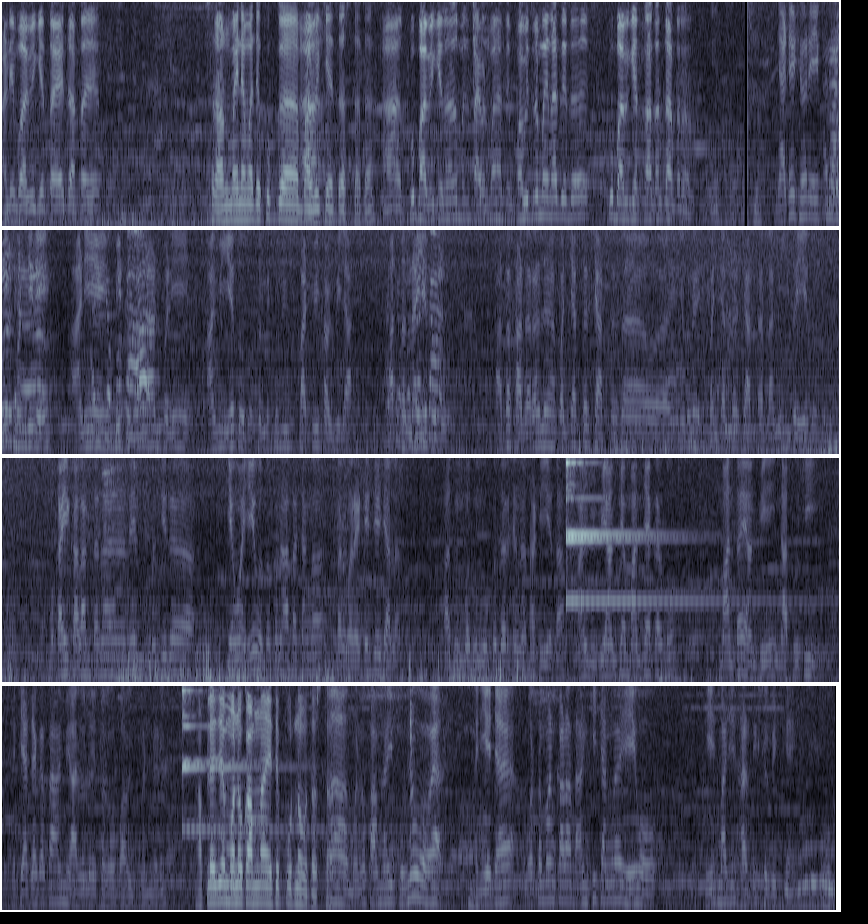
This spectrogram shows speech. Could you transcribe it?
आणि भाविक येत आहेत जात आहेत. श्रावण महिन्यामध्ये खूप भाविक येत असतात हा? हा खूप भाविक येतात. म्हणजे श्रावण महिन्यात पवित्र महिन्यात येतं. खूप भाविक येत राहतात जात राहतात. नाटेश्वर हे पौराणिक मंदिर आहे आणि मी सुद्धा लहानपणी आम्ही येत होतो. कमीत कमी पाचवी सहावीला असताना येत होतो. आता साधारण पंच्याहत्तर शहात्तर एकोणीस पंच्याहत्तर शहात्तरला मी इथं येत होतो. मग काही कालांतराने मंदिर केव्हा हे होतं पण आता चांगलं भरभराटीचे झालं. अधूनमधून लोक दर्शनासाठी येतात. आम्ही बी आमच्या मानत्या करतो. मानता आहे आमची नातूची. तर त्याच्याकरता आम्ही आलेलो आहे सर्व भाविक मंडळी. आपल्या जे मनोकामना आहे ते पूर्ण होत असतात. हा मनोकामना ही पूर्ण व्हाव्यात आणि याच्या वर्तमान काळात आणखी चांगलं हे हो, व्हावं हीच माझी हार्दिक शुभेच्छा आहे.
